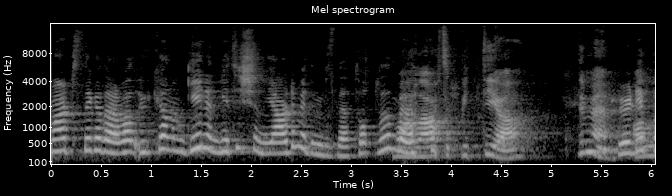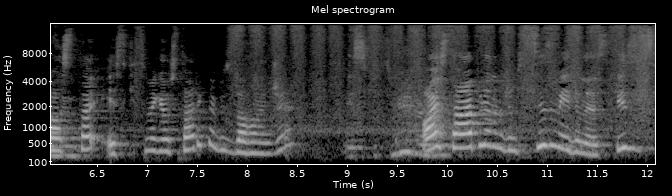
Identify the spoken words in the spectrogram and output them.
Cumartesiye kadar vallahi Ülke Hanım gelin yetişin yardım edin bize. Toplayalım Vallahi beraber. artık bitti ya. Değil mi? Rölyef Allah'ın pasta eskisini gösterdik mi biz daha önce? Eskitmiyor. Ay Serpil Hanımcığım siz miydiniz? Biz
